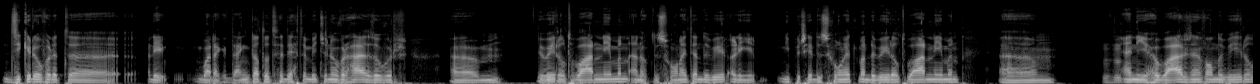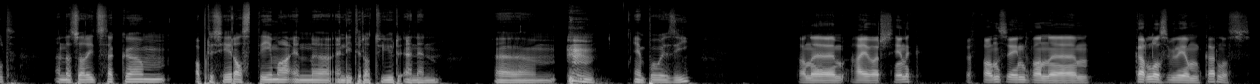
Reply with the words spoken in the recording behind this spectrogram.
zeker over het... Uh, allee, waar ik denk dat het gedicht een beetje over gaat, is over um, de wereld waarnemen en ook de schoonheid in de wereld. Allee, niet per se de schoonheid, maar de wereld waarnemen. Um, Mhm. mm -hmm. En je gewaar zijn van de wereld. En dat is wel iets dat ik um, apprecieer als thema in, uh, in literatuur en in, um, in poëzie. Dan ga je waarschijnlijk een fan zijn van ehm, Carlos William Carlos.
